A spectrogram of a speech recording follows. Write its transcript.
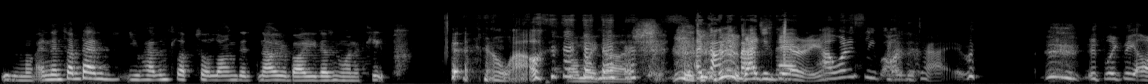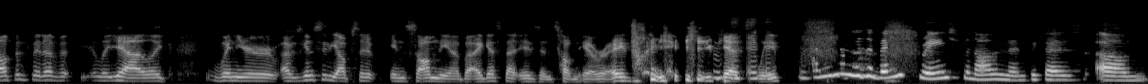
you know, and then sometimes you haven't slept so long that now your body doesn't want to sleep. Oh wow. Oh my gosh. I can't imagine That's that. scary. I want to sleep all the time. It's like the opposite of like, yeah, like when you're I was gonna say the opposite of insomnia, but I guess that is insomnia, right? When you, you can't sleep. I mean, it was a very strange phenomenon because, um,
